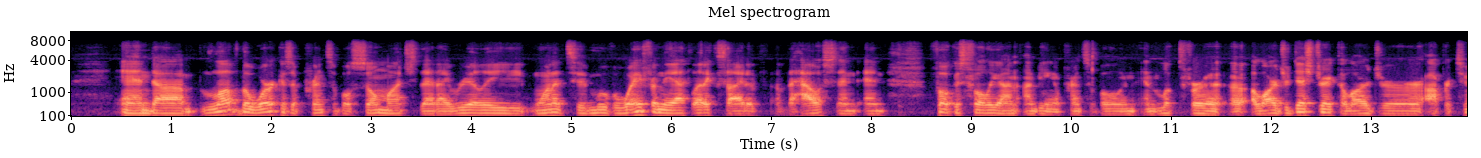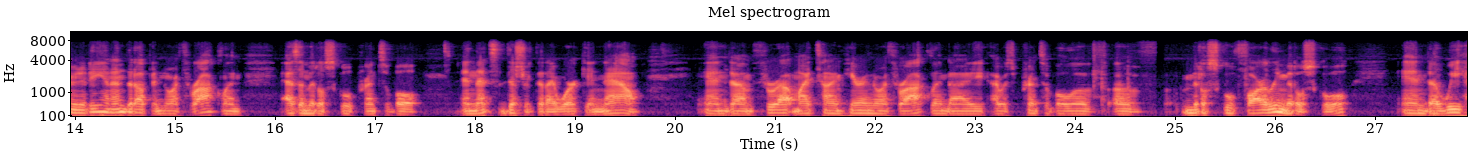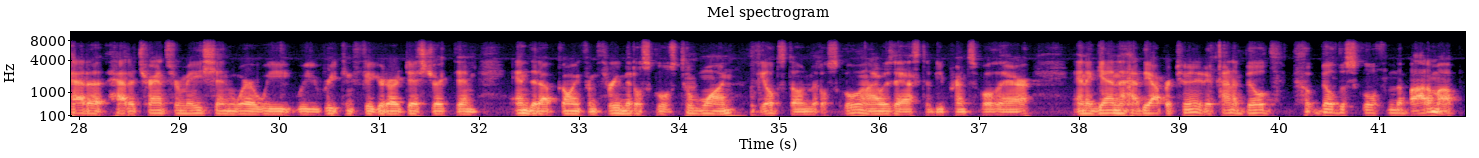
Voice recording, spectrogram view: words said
and um, loved the work as a principal so much that I really wanted to move away from the athletic side of, of the house and and focus fully on on being a principal and, and looked for a, a larger district, a larger opportunity, and ended up in North Rockland as a middle school principal, and that's the district that I work in now. And um, throughout my time here in North Rockland, I, I was principal of, of middle school, Farley Middle School, and uh, we had a had a transformation where we we reconfigured our district and ended up going from three middle schools to one Fieldstone Middle School, and I was asked to be principal there. And again, I had the opportunity to kind of build build the school from the bottom up.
